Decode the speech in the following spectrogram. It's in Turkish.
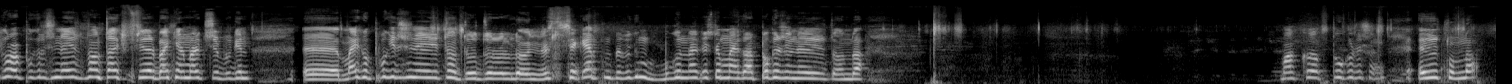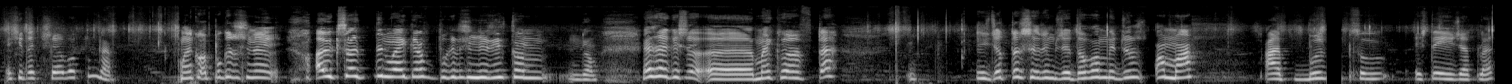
Minecraft Pocket'ın en takipçiler ben Kerim arkadaşlar bugün e, Minecraft en son durduruldu oynuyoruz. Şaka yaptım tabii ki bugün arkadaşlar Minecraft en sonunda Minecraft Pocket'ın en sonunda iki dakika şeye baktım da Minecraft Pocket'ın Abi yükselttin Minecraft Pocket'ın en son diyorum. Neyse arkadaşlar e, Minecraft'ta icatlar serimize devam ediyoruz ama Abi bu işte icatlar.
